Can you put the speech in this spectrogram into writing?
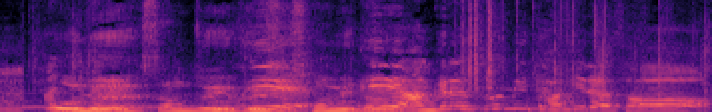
오, 네. 쌍둥이. 그래서 솜이 다. 예, 안 그래도 솜이 담이라서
